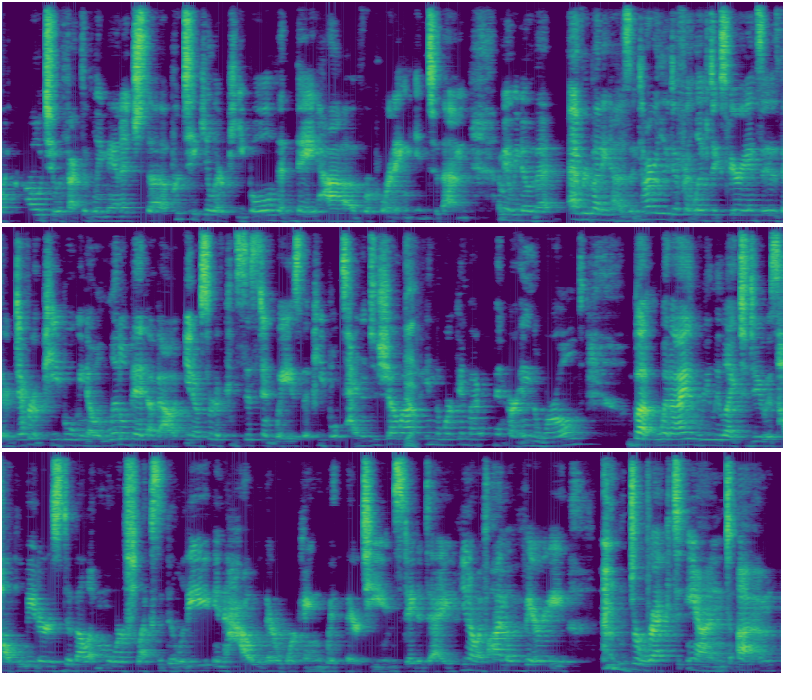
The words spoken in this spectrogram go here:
how to effectively manage the particular people that they have reporting into them. I mean, we know that everybody has entirely different lived experiences. They're different people. We know a little bit about, you know, sort of consistent ways that people tend to show up yeah. in the work environment or in the world. But what I really like to do is help leaders develop more flexibility in how they're working with their teams day to day. You know, if I'm a very direct and um,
